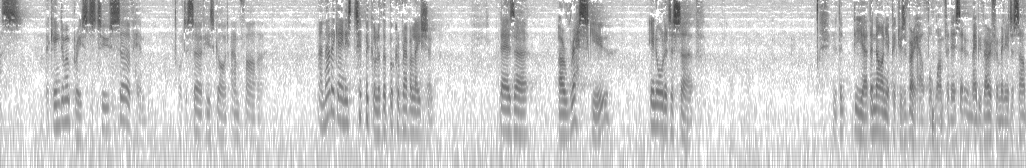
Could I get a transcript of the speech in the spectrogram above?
us a kingdom and priests to serve him or to serve his God and Father. And that again is typical of the book of Revelation. There's a, a rescue in order to serve. The, the, uh, the, Narnia picture is a very helpful one for this. It may be very familiar to some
